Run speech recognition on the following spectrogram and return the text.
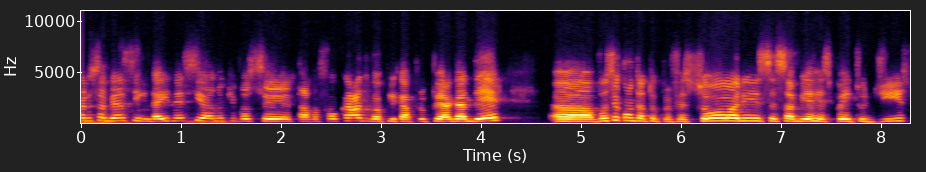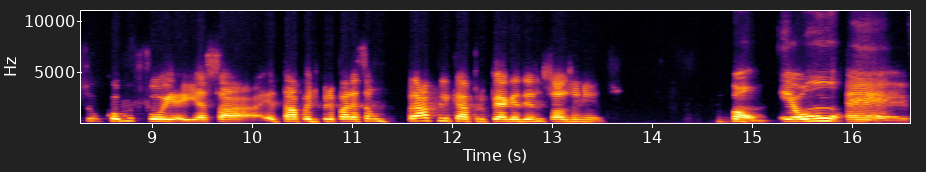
Quero saber assim, daí nesse ano que você estava focado, vai aplicar para o PhD, ah, você contatou professores, você sabia a respeito disso? Como foi aí essa etapa de preparação para aplicar para o PhD nos Estados Unidos? Bom, eu é,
